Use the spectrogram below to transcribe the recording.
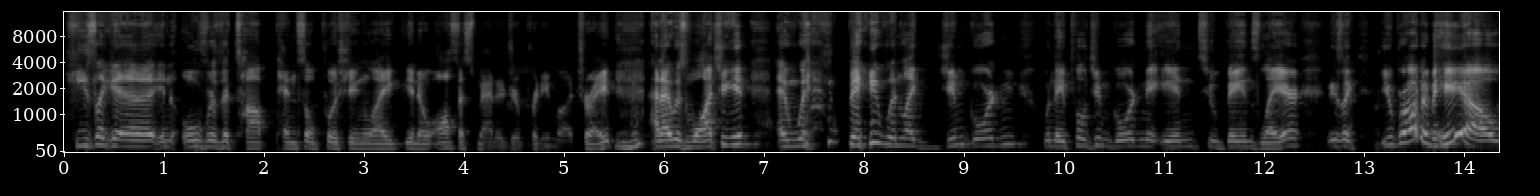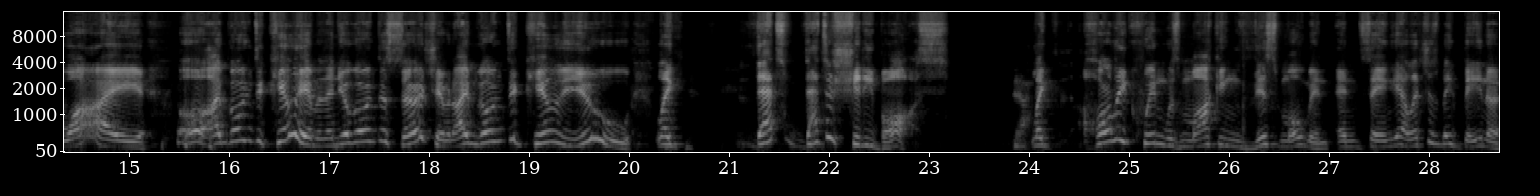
he's like a, an over the top pencil pushing like you know office manager pretty much, right? Mhm. And I was watching it, and when Bane, when like Jim Gordon, when they pull Jim Gordon into Bane's lair, he's like, "You brought him here? Why? Oh, I'm going to kill him, and then you're going to search him, and I'm going to kill you." Like, that's that's a shitty boss. Yeah. Like Harley Quinn was mocking this moment and saying, "Yeah, let's just make Bane a."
